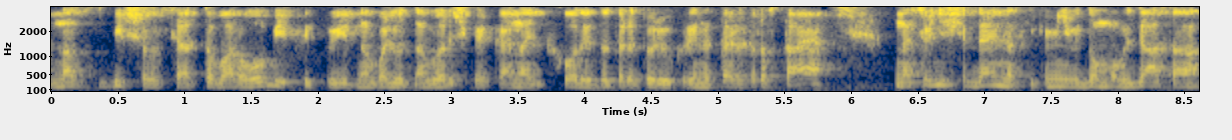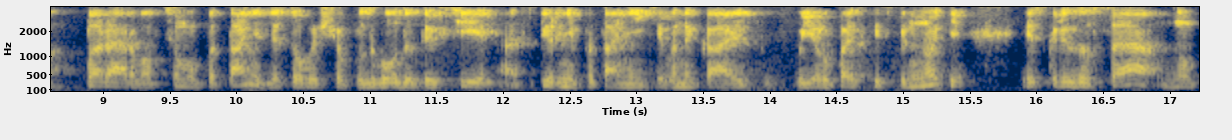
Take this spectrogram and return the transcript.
В нас збільшився товарообіг. Відповідно, валютна виручка, яка надходить до території України, теж зростає на сьогоднішній день. Наскільки мені відомо, взята перерва в цьому питанні для того, щоб узгодити всі е, спірні питання, які виникають в європейській спільноті, і скоріше за все, ну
